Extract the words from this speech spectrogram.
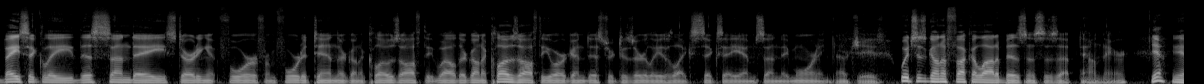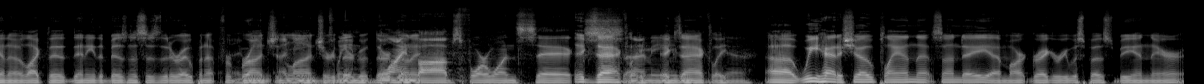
basically this Sunday starting at four from four to ten. They're going to close off the well, they're going to close off the Oregon district as early as like six a.m. Sunday morning, oh jeez, which is going to fuck a lot of businesses up down there. yeah. You know, like the any of the businesses that are open up for brunch I and mean, lunch, or they're they're Blind to Bob's four one six Exactly. I mean, exactly. yeah. Uh, we had a show planned that Sunday. Uh, Mark Gregory was supposed to be in there.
